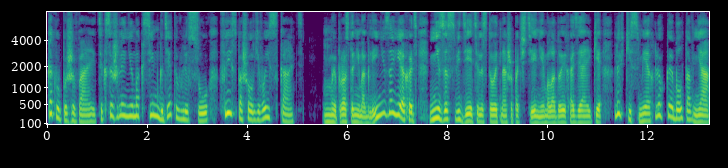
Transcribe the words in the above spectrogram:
Как вы поживаете? К сожалению, Максим где-то в лесу. Фрис пошел его искать». Мы просто не могли не заехать, не засвидетельствовать наше почтение молодой хозяйке. Легкий смех, легкая болтовня,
